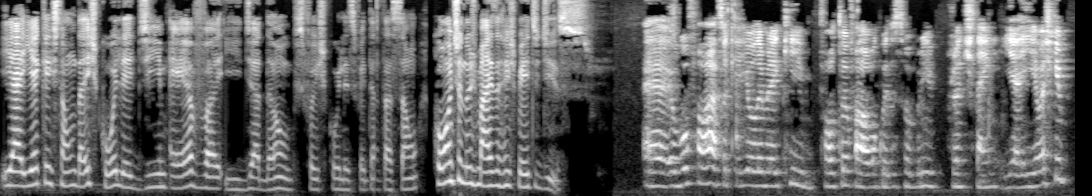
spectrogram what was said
E aí a questão da escolha de Eva e de Adão, se foi escolha, se foi tentação. Conte-nos mais a respeito disso. É, eu vou falar, só que aí eu lembrei que faltou eu falar uma coisa sobre Frankenstein. E aí eu acho que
